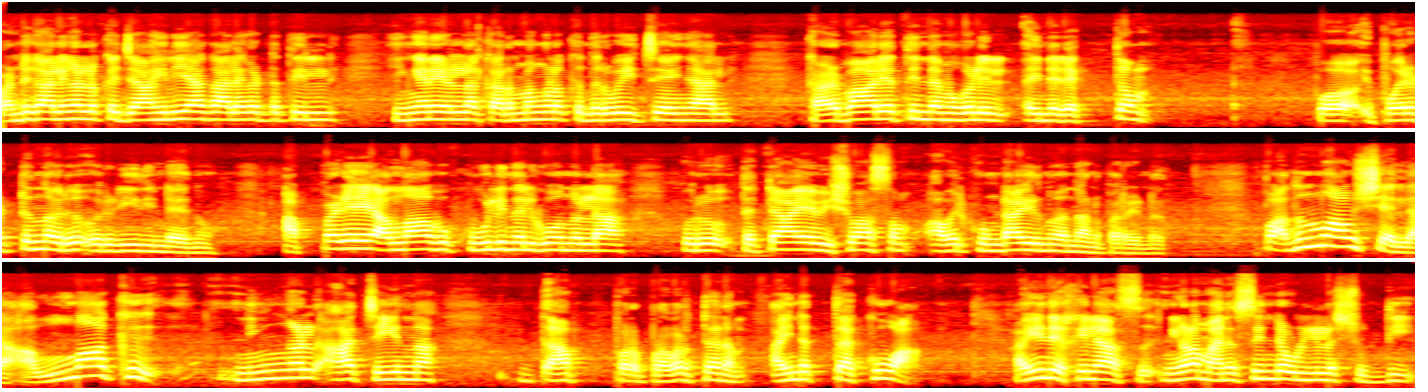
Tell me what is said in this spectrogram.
പണ്ട് കാലങ്ങളിലൊക്കെ ജാഹിലിയ കാലഘട്ടത്തിൽ ഇങ്ങനെയുള്ള കർമ്മങ്ങളൊക്കെ നിർവഹിച്ചു കഴിഞ്ഞാൽ കഴബാലയത്തിന്റെ മുകളിൽ അതിന്റെ രക്തം പുരട്ടുന്ന ഒരു ഒരു രീതി ഉണ്ടായിരുന്നു. അപ്പോഴേ അള്ളാഹു കൂലി നൽകുമെന്നുള്ള ഒരു തെറ്റായ വിശ്വാസം അവർക്കുണ്ടായിരുന്നു എന്നാണ് പറയേണ്ടത്. അപ്പോൾ അതൊന്നും ആവശ്യമല്ല. അള്ളാഹ്ക്ക് നിങ്ങൾ ആ ചെയ്യുന്ന ആ പ്രവർത്തനം അതിന്റെ തക്കുവ അതിന്റെ ഇഖ്ലാസ് നിങ്ങളുടെ മനസ്സിന്റെ ഉള്ളിലുള്ള ശുദ്ധി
